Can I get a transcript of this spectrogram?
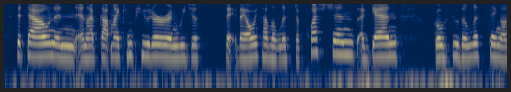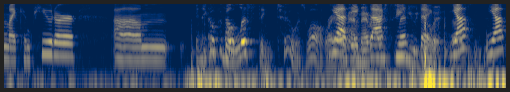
sit down and and I've got my computer, and we just they, they always have a list of questions. Again, go through the listing on my computer. Um, you go through the listing too, as well, right? yeah, I the mean, I've- exact I've seen you listing. do it. so yep, I've yep.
